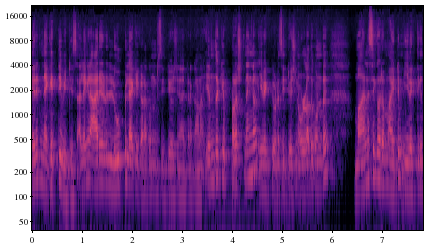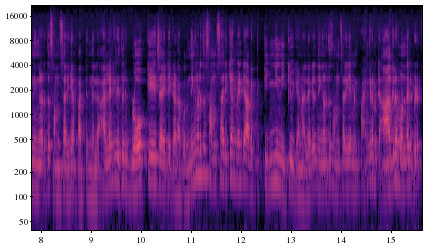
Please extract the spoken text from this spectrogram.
ഒരു നെഗറ്റിവിറ്റീസ് അല്ലെങ്കിൽ ആരും ഒരു ലൂപ്പിലാക്കി കിടക്കുന്ന ഒരു സിറ്റുവേഷൻ ആയിട്ടാണ് കാണാം എന്തൊക്കെയോ പ്രശ്നങ്ങൾ ഈ വ്യക്തിയുടെ സിറ്റുവേഷൻ ഉള്ളത് കൊണ്ട് മാനസികപരമായിട്ടും ഈ വ്യക്തിക്ക് നിങ്ങളടുത്ത് സംസാരിക്കാൻ പറ്റുന്നില്ല. അല്ലെങ്കിൽ ഇതൊരു ബ്ലോക്കേജ് ആയിട്ട് കിടക്കുന്നു. നിങ്ങളടുത്ത് സംസാരിക്കാൻ വേണ്ടി ആ വ്യക്തി തിങ്ങി നിൽക്കുകയാണ്. അല്ലെങ്കിൽ നിങ്ങളടുത്ത് സംസാരിക്കാൻ വേണ്ടി ഭയങ്കരമായിട്ട് ആഗ്രഹമുണ്ടെങ്കിൽ പോലും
